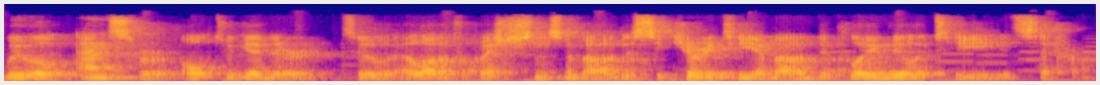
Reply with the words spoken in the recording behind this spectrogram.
we will answer altogether to a lot of questions about the security, about deployability, etc.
